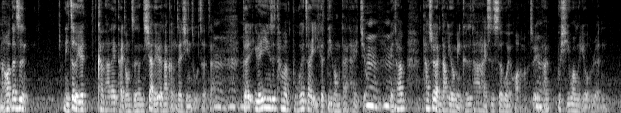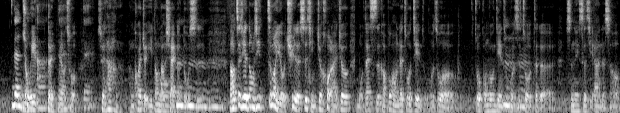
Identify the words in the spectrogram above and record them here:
然后但是你这个月看他在台中车站，下个月他可能在新竹车站。的原因是他们不会在一个地方待太久，因为他他虽然当游民，可是他还是社会化嘛，所以他不希望有人。容易对，没有错，对，所以他很很快就移动到下一个都市。然后这些东西这么有趣的事情，就后来就我在思考，不管我在做建筑或做做公共建筑，或者是做这个室内设计案的时候，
